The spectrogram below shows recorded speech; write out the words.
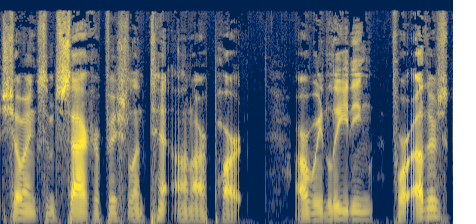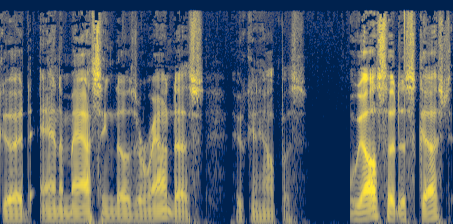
showing some sacrificial intent on our part? Are we leading for others' good and amassing those around us who can help us? We also discussed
